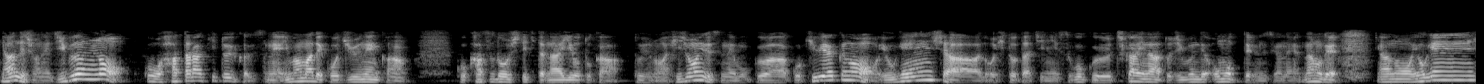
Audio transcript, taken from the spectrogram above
なんでしょうね、自分のこう、働きというかですね、今までこう10年間、こう活動してきた内容とかというのは非常にですね、僕はこう、旧約の預言者の人たちにすごく近いなと自分で思ってるんですよね。なので、あの、預言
